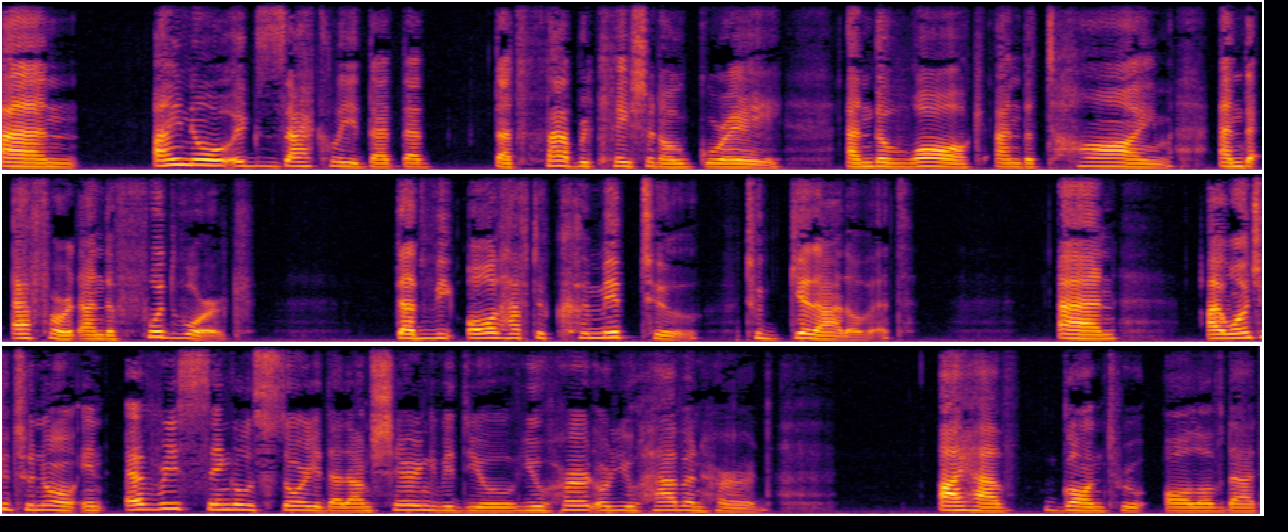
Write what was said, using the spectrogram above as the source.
and I know exactly that that that fabrication of gray and the walk and the time and the effort and the footwork that we all have to commit to to get out of it. And I want you to know in every single story that I'm sharing with you, you heard or you haven't heard, I have gone through all of that.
